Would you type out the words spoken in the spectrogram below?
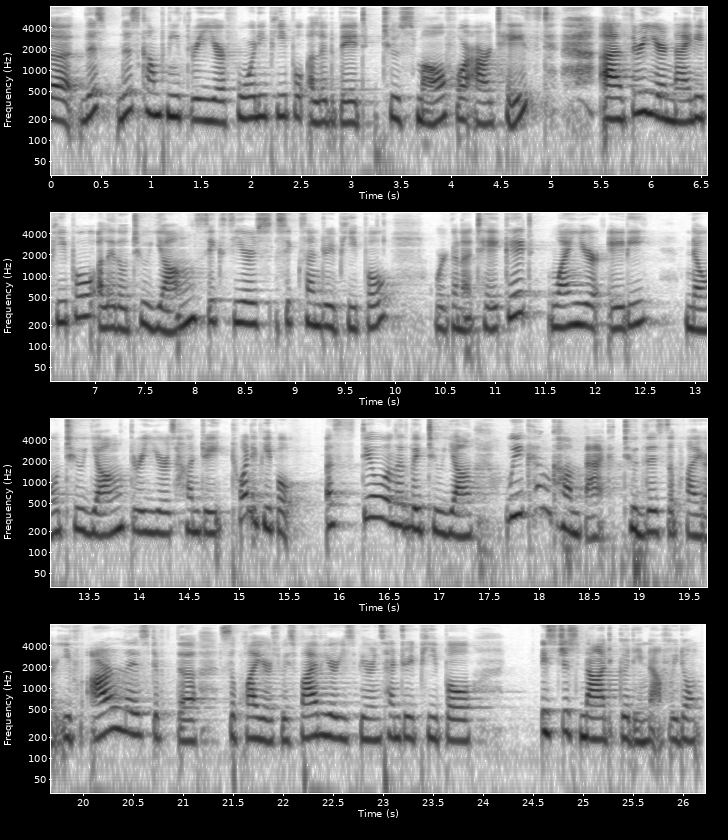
the this this company three year 40 people a little bit too small for our taste. Uh, three year 90 people a little too young. Six years 600 people we're gonna take it. One year 80 no too young. Three years 120 people are still a little bit too young, we can come back to this supplier. If our list of the suppliers with five year experience, 100 people, is just not good enough. We don't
